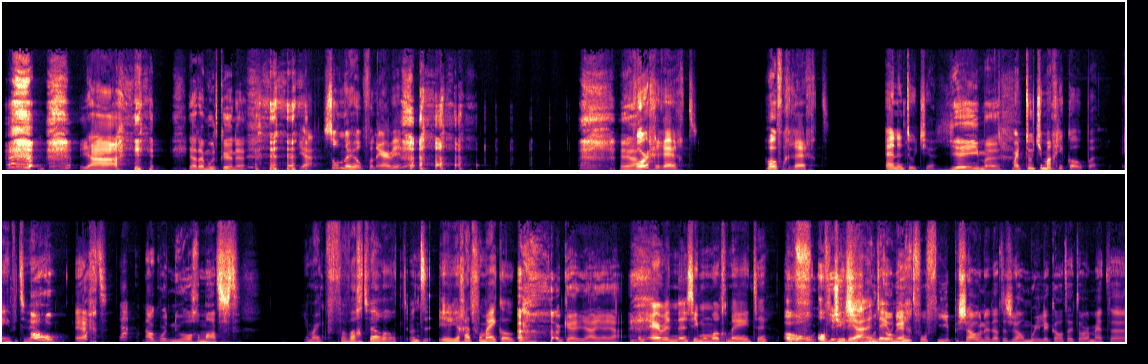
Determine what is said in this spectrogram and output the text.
Ja, ja dat moet kunnen. ja, zonder hulp van Erwin. Ja. Voorgerecht, hoofdgerecht En een toetje. Jemig. Maar het toetje mag je kopen, eventueel. Oh, echt? Ja. Nou, ik word nu al gematst. Ja, maar ik verwacht wel wat. Want je, gaat voor mij koken. Oké, ja, ja, ja. en Erwin en Simon mogen mee eten. Of, oh, of jezus, Julia en moet ik ook Leonie. echt voor vier personen. Dat is wel moeilijk altijd hoor, met eh,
